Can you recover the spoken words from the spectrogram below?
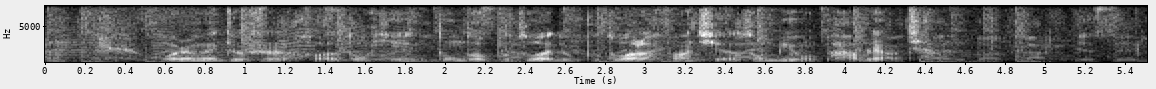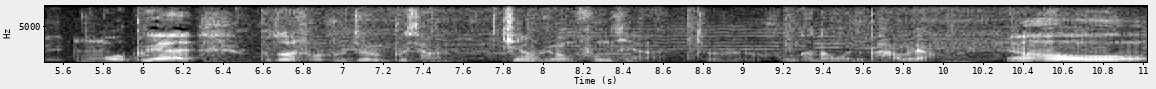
嗯，我认为就是好多东西动作不做就不做了，放弃了，总比我爬不了强。嗯，我不愿不做手术，就是不想接受这种风险，就是很可能我就爬不了。然后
